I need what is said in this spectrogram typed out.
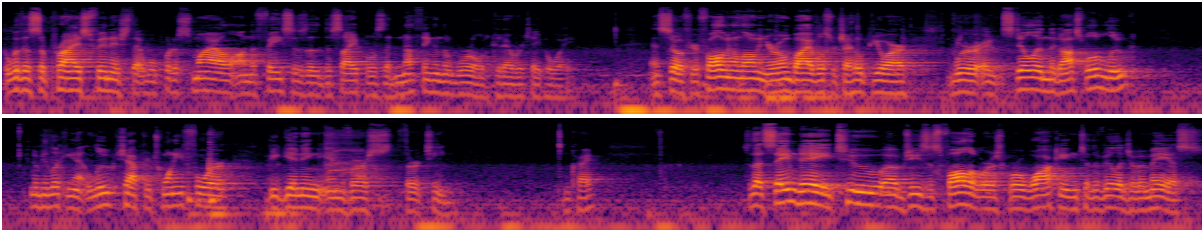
but with a surprise finish that will put a smile on the faces of the disciples that nothing in the world could ever take away. And so, if you're following along in your own Bibles, which I hope you are, we're still in the Gospel of Luke. We'll be looking at Luke chapter 24, beginning in verse 13. Okay? So that same day, two of Jesus' followers were walking to the village of Emmaus,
